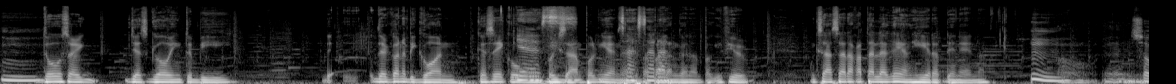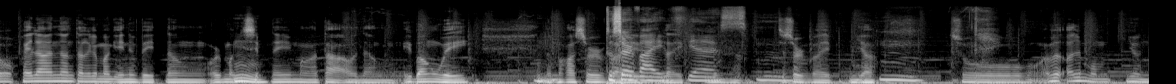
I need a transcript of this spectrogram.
Mm. Those are just going to be they're gonna be gone. Kasi kung Yes. for example, yan, ah, Sasara. parang ganun. Pag if you're magsasara ka talaga, yung hirap din eh, no? Mm. Oo. Uh, So, kailangan lang talaga mag-innovate ng or mag-isip Mm. na yung mga tao ng ibang way na makasurvive. To survive. Like, yes. Mm. to survive. Yeah. Mm. So, al- alam mo, yun.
